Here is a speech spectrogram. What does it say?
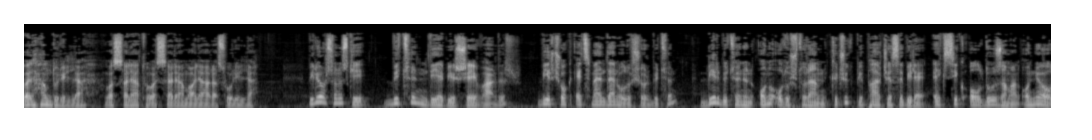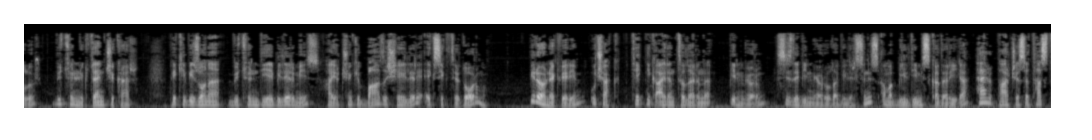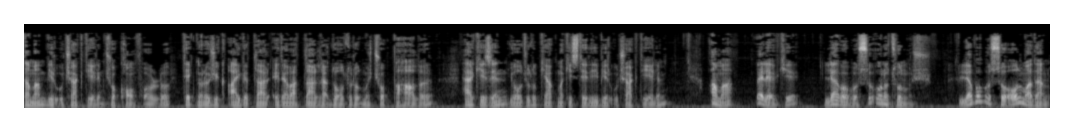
Velhamdülillah ve salatu ve ala Resulillah. Biliyorsunuz ki bütün diye bir şey vardır. Birçok etmenden oluşur bütün. Bir bütünün onu oluşturan küçük bir parçası bile eksik olduğu zaman o ne olur? Bütünlükten çıkar. Peki biz ona bütün diyebilir miyiz? Hayır çünkü bazı şeyleri eksiktir doğru mu? Bir örnek vereyim. Uçak. Teknik ayrıntılarını bilmiyorum. Siz de bilmiyor olabilirsiniz ama bildiğimiz kadarıyla her parçası tas tamam bir uçak diyelim. Çok konforlu, teknolojik aygıtlar, edevatlarla doldurulmuş, çok pahalı. Herkesin yolculuk yapmak istediği bir uçak diyelim. Ama velev ki lavabosu unutulmuş. Lavabosu olmadan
